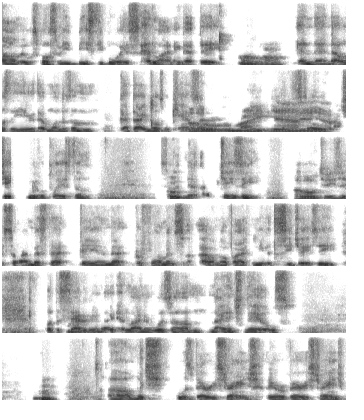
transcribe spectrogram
Um, it was supposed to be Beastie Boys headlining that day, Oh, wow. and then that was the year that one of them got diagnosed with cancer. Oh, right. Yeah, and yeah, so yeah. Jay Z replaced them. So Jay Z. Oh, Jesus. So I missed that day and that performance. I don't know if I needed to see Jay Z, but the Hmm. Saturday night headliner was um, Nine Inch Nails, Hmm. um, which was very strange. They were very strange.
